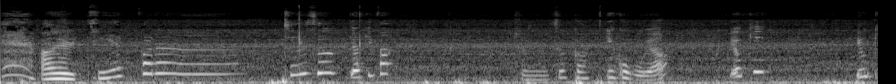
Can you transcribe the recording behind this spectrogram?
아유치 예뻐라. 준숙, 여기 봐. 준숙아. 이거 뭐야? 여기? 여기?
